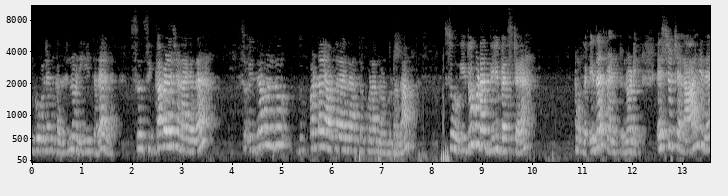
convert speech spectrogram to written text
ಗೋಲ್ಡನ್ ಕಲರ್ ನೋಡಿ, ಈ ಥರ ಇದೆ. ಸೊ, ಸಿಕ್ಕಾಪಡೆ ಚೆನ್ನಾಗಿದೆ. ಸೊ ಇದರ ಒಂದು ದುಪ್ಪಟ್ಟ ಯಾವ ಥರ ಇದೆ ಅಂತ ಕೂಡ ನೋಡ್ಬಿಡೋಣ. ಸೊ, ಇದು ಕೂಡ ದಿ ಬೆಸ್ಟೇ. ಓಕೆ ಇದೇ ಫ್ರಂಟ್ ನೋಡಿ. ಎಷ್ಟು ಚೆನ್ನಾಗಿದೆ.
